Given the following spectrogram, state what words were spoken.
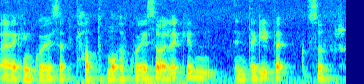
اماكن كويسة بتتحط في مواقف كويسة ولكن انتاجيتك صفر.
